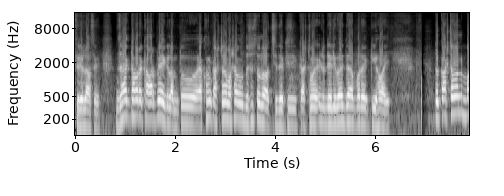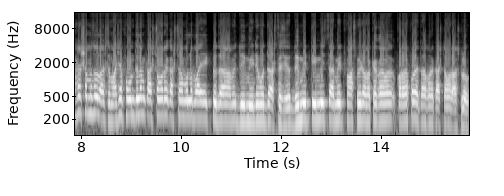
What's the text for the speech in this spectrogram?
সিরিয়াল আছে। যাই হোক, তারপরে খাবার পেয়ে গেলাম। তো এখন কাস্টমার বাসার উদ্দেশ্যে চলে যাচ্ছি, দেখি কাস্টমার এটা ডেলিভারি দেওয়ার পরে কি হয়। তো কাস্টমার বাসার সামনে চলে আসলাম। আসে ফোন দিলাম কাস্টমারের কাস্টমার বলল, ভাই, একটু দাঁড়ান, আমি দুই মিনিটের মধ্যে আসতেছি। দুই মিনিট, তিন মিনিট, চার মিনিট, পাঁচ মিনিট অপেক্ষা করা- করার পরে তারপরে কাস্টমার আসলো।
